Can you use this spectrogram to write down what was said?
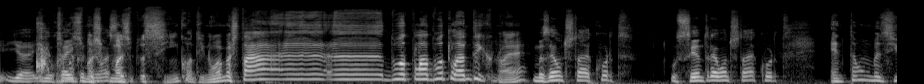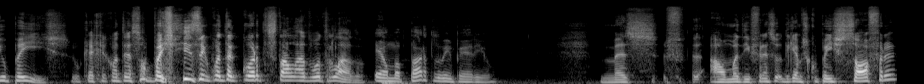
e a, ah, e o rei mas, continua mas, mas, Sim, continua, mas está uh, do outro lado do Atlântico, não é? Mas é onde está a corte. O centro é onde está a corte. Então, mas e o país? O que é que acontece ao país enquanto a corte está lá do outro lado? É uma parte do império. Mas há uma diferença. Digamos que o país sofre,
